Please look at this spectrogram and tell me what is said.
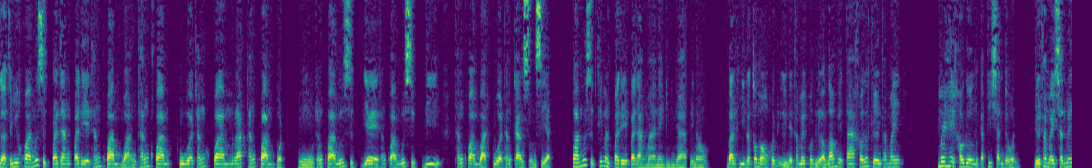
เราจะมีความรู้สึกประดังประเดทั้งความหวัง ทั้งความกลัว ทั้งความรัก ทั้งความหด หูทั้งความรู้สึกแย่ ทั้งความรู้สึกดี ทั้งความหวาดกลัวทั้งการสูญเสีย ความรู้สึกที่มันประเดประดังมาในดุนยาพี่น้อง บางทีเราก็มองคนอื่นเนี่ยทำไมคนอื่นเอัลลอเมตตาเขาเหลือเกินทำไม ไม่ให้เขาโดนเหมือนกับที่ฉันโดน หรือทำไมฉันไม่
